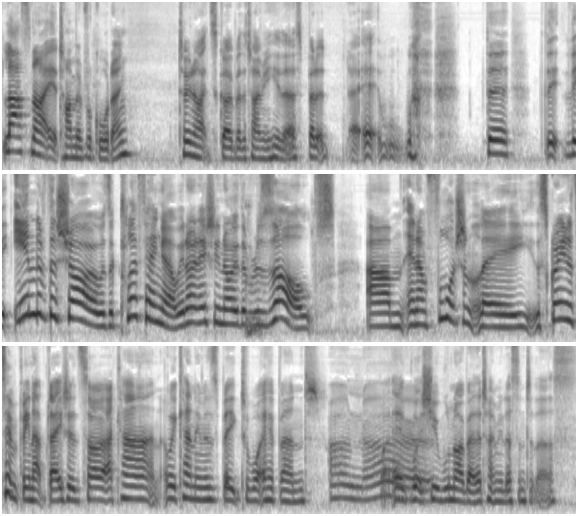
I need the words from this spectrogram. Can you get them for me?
last night at time of recording? Two nights ago, by the time you hear this, but it, it, the the the end of the show was a cliffhanger. We don't actually know the results. Um, and unfortunately, the screeners haven't been updated, so I can't. We can't even speak to what happened, Oh no! uh, which you will know by the time you listen to this.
